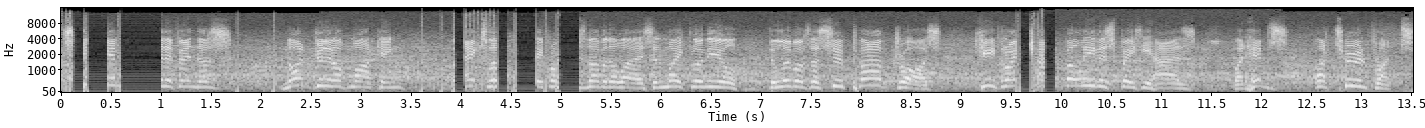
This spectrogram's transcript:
Still defenders. Not good enough marking, but excellent play from Hibs nevertheless. And Michael O'Neill delivers a superb cross. Keith Wright can't believe the space he has but Hibs are two in front.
